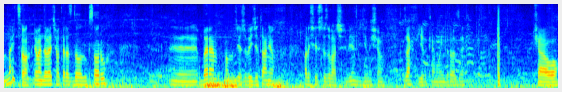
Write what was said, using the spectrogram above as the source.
No i co? Ja będę leciał teraz do Luxoru yy, Uberem. Mam nadzieję, że wyjdzie tanio, ale się jeszcze zobaczy. Więc widzimy się za chwilkę, moi drodzy. Ciao.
